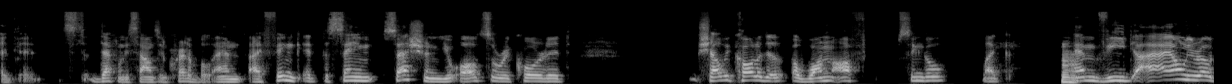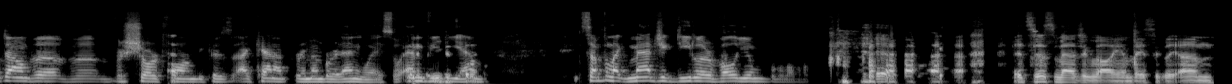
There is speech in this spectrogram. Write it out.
it, it definitely sounds incredible. And I think at the same session, you also recorded, shall we call it a, a one off single? Like Mhm. MV. I only wrote down the, the, the short form because I cannot remember it anyway. So MVDM, something like Magic Dealer Volume. blah, blah, blah. it's just Magic Volume, basically. Um,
